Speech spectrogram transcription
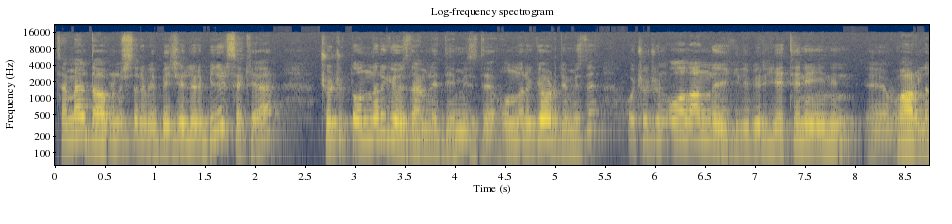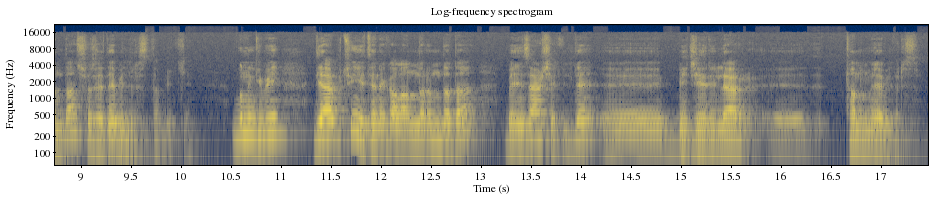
temel davranışları ve becerileri bilirsek eğer çocukta onları gözlemlediğimizde, onları gördüğümüzde o çocuğun o alanla ilgili bir yeteneğinin e, varlığından söz edebiliriz tabii ki. Bunun gibi diğer bütün yetenek alanlarında da benzer şekilde e, beceriler e, tanımlayabiliriz.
